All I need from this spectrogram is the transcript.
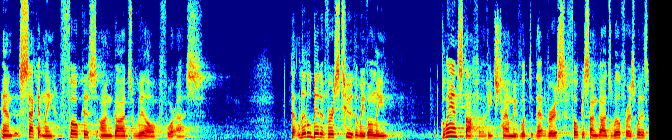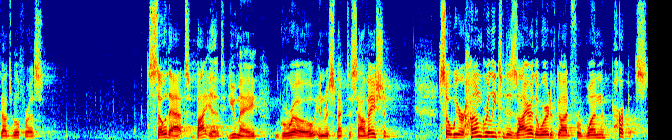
And secondly, focus on God's will for us. That little bit of verse 2 that we've only glanced off of each time we've looked at that verse, focus on God's will for us. What is God's will for us? So that by it you may grow in respect to salvation. So we are hungrily to desire the Word of God for one purpose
